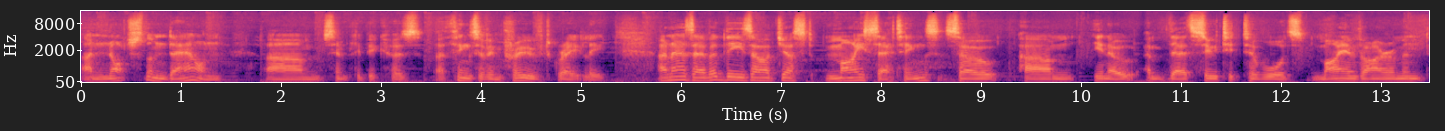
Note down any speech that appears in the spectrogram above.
and notch them down um, simply because uh, things have improved greatly. And as ever, these are just my settings, so um, you know um, they're suited towards my environment,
